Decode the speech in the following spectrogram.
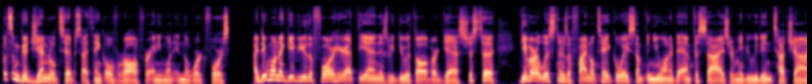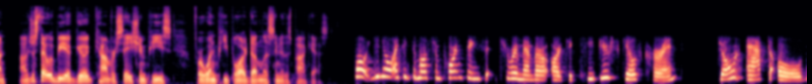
but some good general tips. I think overall for anyone in the workforce. I did want to give you the floor here at the end, as we do with all of our guests, just to give our listeners a final takeaway, something you wanted to emphasize, or maybe we didn't touch on. Uh, just that would be a good conversation piece for when people are done listening to this podcast. Well, you know, I think the most important things to remember are to keep your skills current. Don't act old.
